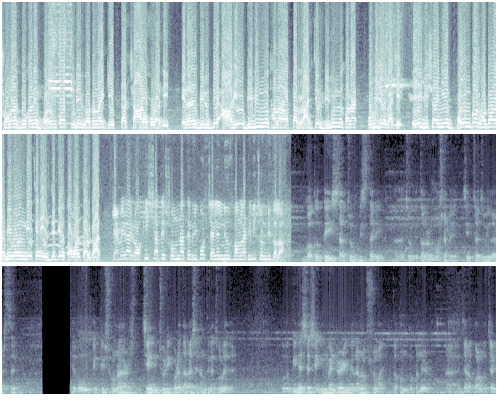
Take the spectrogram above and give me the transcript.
সোনার দোকানে ভয়ঙ্কর চুরির ঘটনায় গ্রেপ্তার চার অপরাধী। এনাদের বিরুদ্ধে আগেও বিভিন্ন থানার অর্থাৎ রাজ্যের বিভিন্ন থানায় অভিযোগ আছে। এই বিষয় নিয়ে ভয়ঙ্কর ঘটনার বিবরণ দিয়েছেন এসডিপিও তমল সরকার। ক্যামেরায় রকির সাথে সোমনাথের report channel news Bangla TV Chanditala. গত তেইশ সাত চব্বিশ তারিখ চণ্ডীতলার মশাটে চিত্রা জুয়েলার্সে এবং একটি সোনার চেন চুরি করে তারা সেখান থেকে চলে যায়। তো দিনের শেষে ইনভেন্টারি মেলানোর সময় তখন দোকানের যারা কর্মচারী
